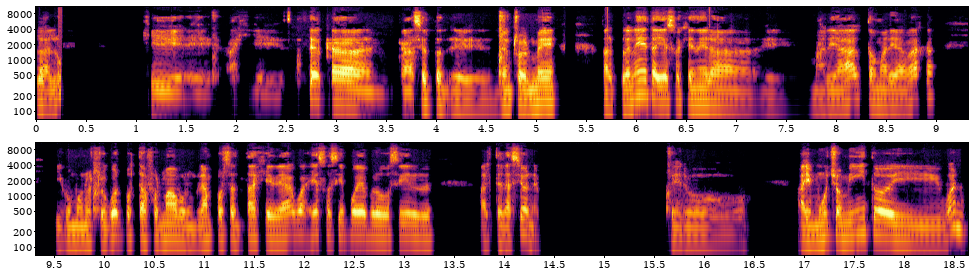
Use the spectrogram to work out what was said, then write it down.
la luz, que eh, eh, se acerca cada cierto eh, dentro del mes al planeta y eso genera marea alta o marea baja. Y como nuestro cuerpo está formado por un gran porcentaje de agua, eso sí puede producir alteraciones. Pero hay mucho mito y bueno,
